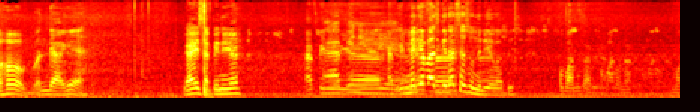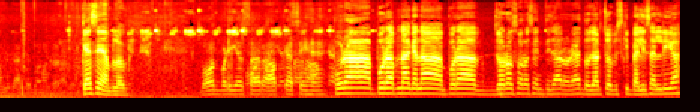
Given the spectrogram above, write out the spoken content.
ओहो बंदे आ गए guys happy new year happy new year मेरी आवाज़ किधर से सुन रही है वापस? कैसे हैं आप लोग? बहुत बढ़िया सर आप कैसे हैं? पूरा पूरा अपना कहना पूरा जोरों शोरों से इंतज़ार हो रहा है 2024 की पहली सैलरी का।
